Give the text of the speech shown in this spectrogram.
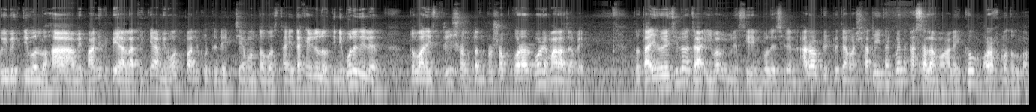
ওই ব্যক্তি বলল হ্যাঁ আমি পানির পেয়ালা থেকে আমি মদ পান করতে দেখছি। এমন অবস্থায় দেখা গেল, তিনি বলে দিলেন, তোমার স্ত্রী সন্তান প্রসব করার পরে মারা যাবে। তো তাই হয়েছিল যা ইমাম ইবনে সিরিন বলেছিলেন। আরও আপডেট পেতে আমার সাথেই থাকবেন। আসসালামু আলাইকুম ওরহমতুল্লাহ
